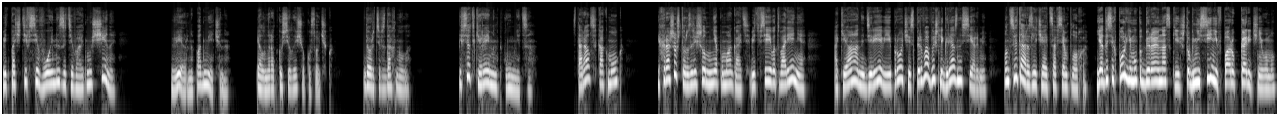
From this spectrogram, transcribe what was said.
ведь почти все войны затевают мужчины». «Верно, подмечено». Элнер откусила еще кусочек. Дороти вздохнула. И все-таки Реймонд умница. Старался как мог. И хорошо, что разрешил мне помогать, ведь все его творения — океаны, деревья и прочее — сперва вышли грязно-серыми. Он цвета различает совсем плохо. Я до сих пор ему подбираю носки, чтобы не синий в пару к коричневому.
